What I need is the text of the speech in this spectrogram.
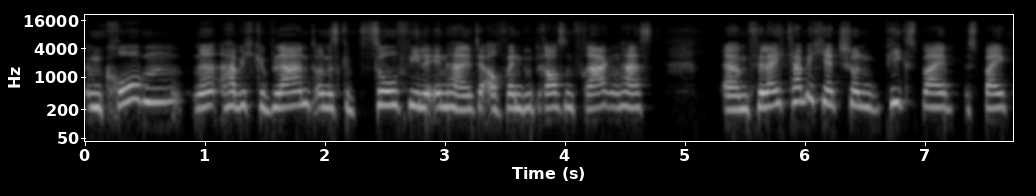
im Groben ne, habe ich geplant und es gibt so viele Inhalte, auch wenn du draußen Fragen hast. Ähm, vielleicht habe ich jetzt schon Peak Spike, Spike,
